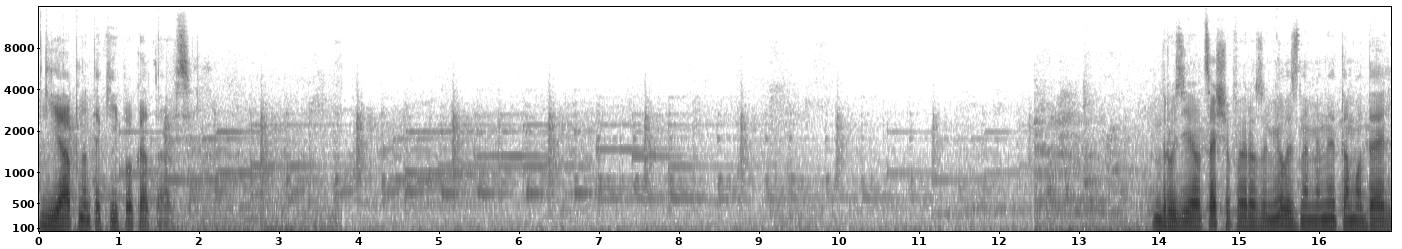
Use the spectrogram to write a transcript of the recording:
Я б на такій покатався. Друзі, оце, щоб ви розуміли, знаменита модель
